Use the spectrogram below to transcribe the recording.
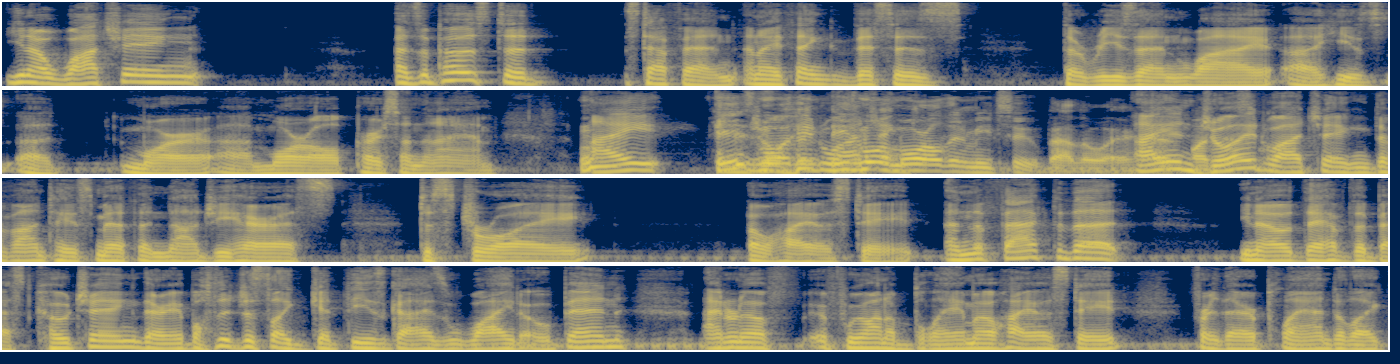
you know, watching as opposed to Stefan, and I think this is the reason why uh, he's a more uh, moral person than I am. Hmm. I he's more than, watching, he's more moral than me too. By the way, I, I enjoyed watching DeVonta Smith and Najee Harris destroy Ohio State, and the fact that you know, they have the best coaching. They're able to just like get these guys wide open. I don't know if, if we want to blame Ohio State for their plan to like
